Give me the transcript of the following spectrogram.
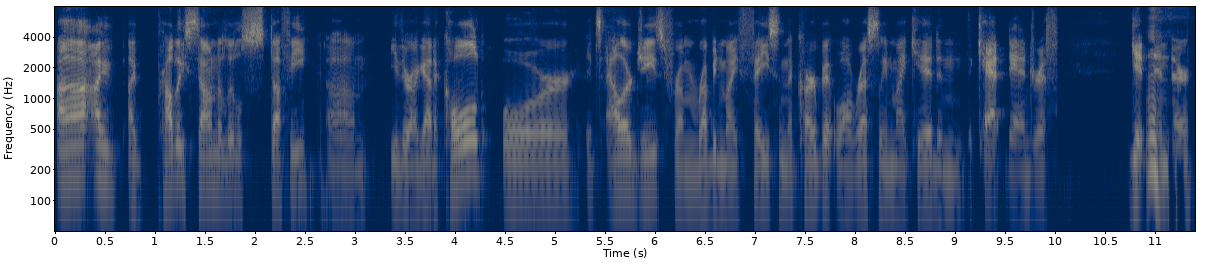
Uh, I I probably sound a little stuffy. Um, either I got a cold or it's allergies from rubbing my face in the carpet while wrestling my kid and the cat dandruff getting in there.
